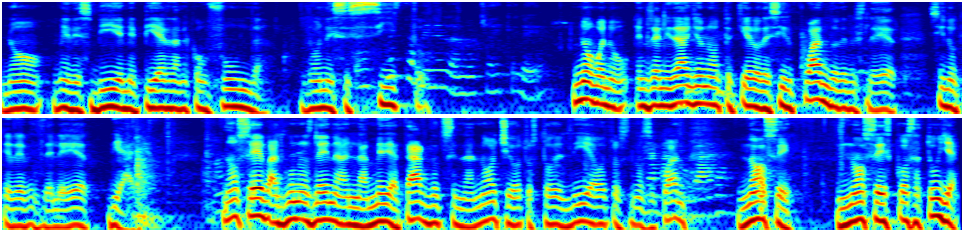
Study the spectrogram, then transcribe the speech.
no me desvíe, me pierda, me confunda. Lo necesito. También en la noche hay que leer. No, bueno, en realidad yo no te quiero decir cuándo debes leer, sino que debes de leer diario. No sé, algunos leen en la media tarde, otros en la noche, otros todo el día, otros no sé cuándo. No sé, no sé, es cosa tuya,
